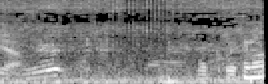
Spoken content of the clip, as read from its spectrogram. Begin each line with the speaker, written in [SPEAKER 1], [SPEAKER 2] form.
[SPEAKER 1] Yeah.
[SPEAKER 2] Is that quick enough?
